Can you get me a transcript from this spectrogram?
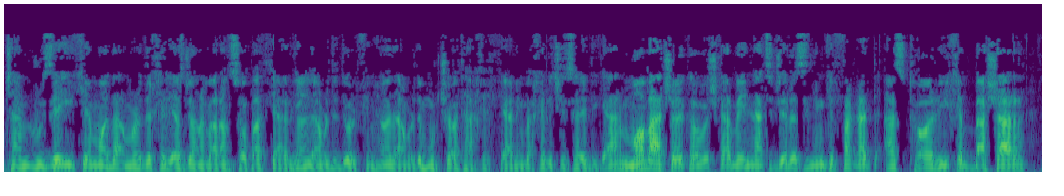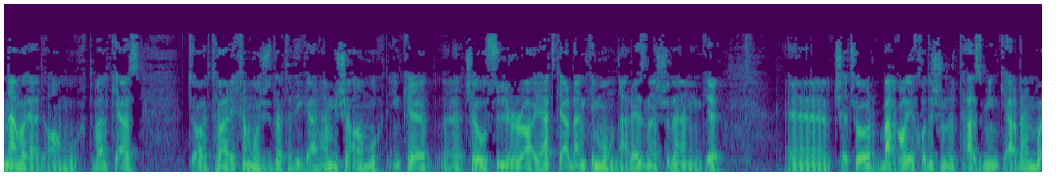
چند روزه ای که ما در مورد خیلی از جانوران صحبت کردیم در مورد دلفین ها در مورد مورچه ها تحقیق کردیم و خیلی چیزهای دیگر. ما بچه های کاوشگر به این نتیجه رسیدیم که فقط از تاریخ بشر نباید آموخت بلکه از تاریخ موجودات دیگر هم میشه آموخت. اینکه چه اصولی رو رعایت کردن که منقرض نشدن اینکه چطور بقای خودشون رو تضمین کردن با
